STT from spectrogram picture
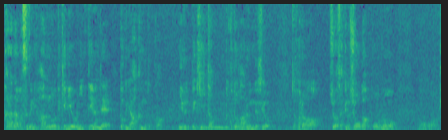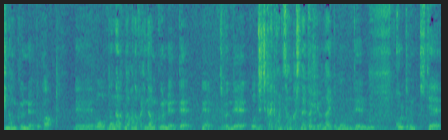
体がすぐに反応できるようにっていうんで特に悪夢とか見るって聞いたことがあるんですよ。だからそれはさっきの小学校のお避難訓練とかで、まあ、大人になるとなかなか避難訓練って、ね、自分でこう自治会とかに参加しない限りはないと思うので、うん。こういうところに来て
